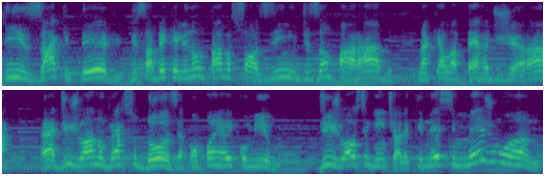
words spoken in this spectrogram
que Isaac teve, de saber que ele não estava sozinho, desamparado naquela terra de Gerar, é? diz lá no verso 12, acompanha aí comigo. Diz lá o seguinte: olha, que nesse mesmo ano,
